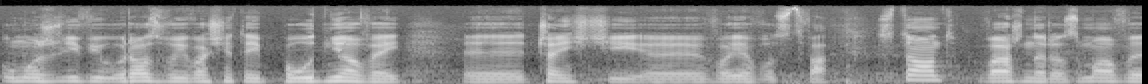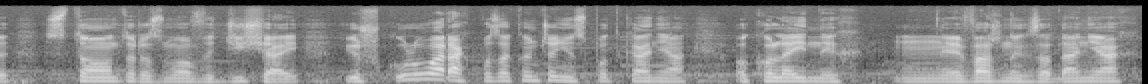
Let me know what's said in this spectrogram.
umożliwił rozwój właśnie tej południowej y, części y, województwa. Stąd ważne rozmowy, stąd rozmowy dzisiaj już w kuluarach po zakończeniu spotkania o kolejnych mm, ważnych zadaniach,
